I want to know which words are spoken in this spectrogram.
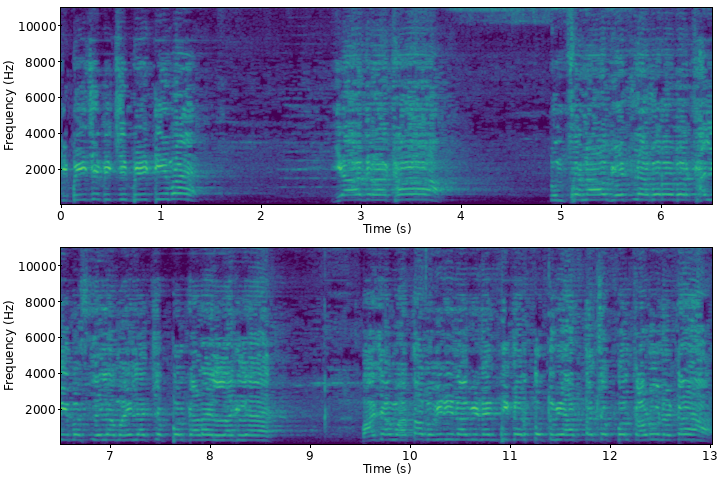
की बीजेपीची बी टीम आहे. याद राखा तुमचं नाव घेतल्याबरोबर खाली बसलेल्या महिला चप्पल काढायला लागल्यात. माझ्या माता भगिनींना विनंती करतो तुम्ही आता चप्पल काढू नका.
